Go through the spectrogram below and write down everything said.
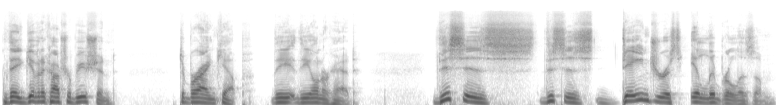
they had given a contribution to Brian Kemp, the the owner had. This is this is dangerous illiberalism.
